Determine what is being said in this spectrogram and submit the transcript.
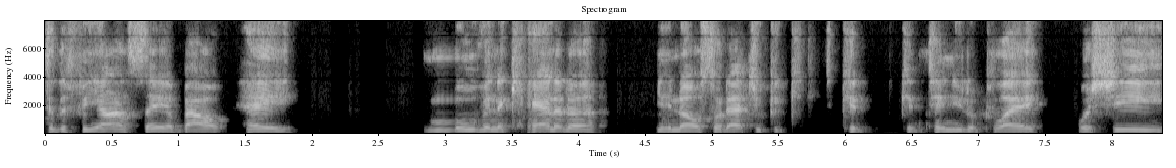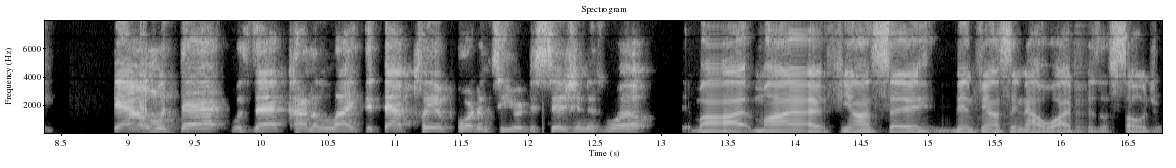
to the fiance about, hey, moving to Canada, you know, so that you could could continue to play? Was she down with that? Was that kind of like did that play a part into your decision as well? My my fiance, then fiance now wife is a soldier.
